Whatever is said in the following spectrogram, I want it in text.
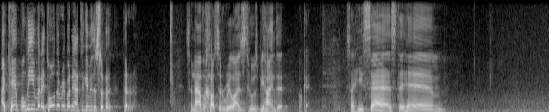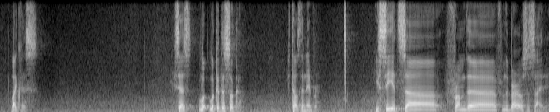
I can't believe it. I told everybody not to give you the sukkah. So now the chassid realized who was behind it. Okay. So he says to him, like this. He says, look, look at the sukkah. He tells the neighbor. You see, it's uh, from the from the burial society.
